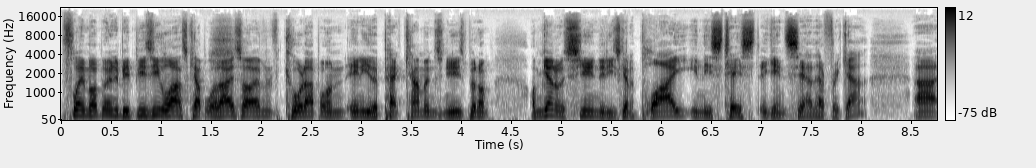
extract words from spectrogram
Flem, I've been a bit busy the last couple of days. I haven't caught up on any of the Pat Cummins news, but I'm I'm going to assume that he's going to play in this test against South Africa. Uh,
